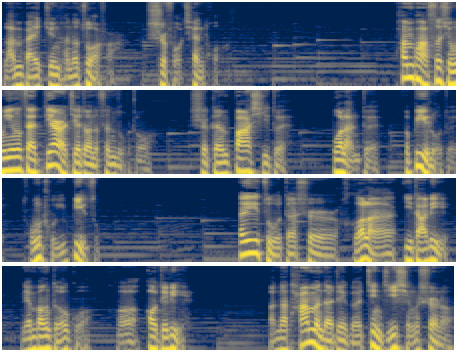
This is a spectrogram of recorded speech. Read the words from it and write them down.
蓝白军团的做法是否欠妥。潘帕斯雄鹰在第二阶段的分组中是跟巴西队、波兰队和秘鲁队同处于 B 组，A 组的是荷兰、意大利、联邦德国和奥地利。那他们的这个晋级形势呢，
